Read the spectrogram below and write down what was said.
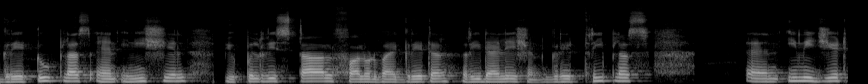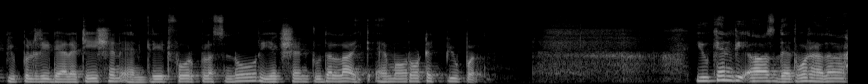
grade 2 plus an initial pupillary stall followed by greater redilation grade 3 plus an immediate pupillary dilatation and grade 4 plus no reaction to the light amaurotic pupil. You can be asked that what are the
